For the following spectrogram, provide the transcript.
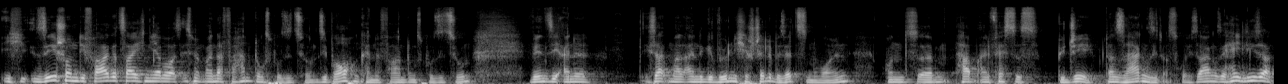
Ich sehe schon die Fragezeichen, ja, aber was ist mit meiner Verhandlungsposition? Sie brauchen keine Verhandlungsposition, wenn Sie eine, ich sag mal, eine gewöhnliche Stelle besetzen wollen und ähm, haben ein festes Budget. Dann sagen Sie das ruhig. Sagen Sie, hey Lisa,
